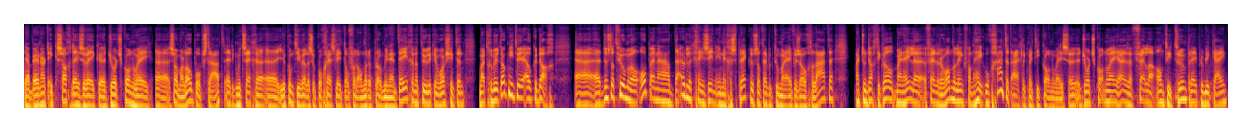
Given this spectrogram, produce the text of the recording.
Ja, Bernard, ik zag deze week uh, George Conway uh, zomaar lopen op straat. En ik moet zeggen, uh, je komt hier wel eens een congreslid of een andere prominent tegen natuurlijk in Washington. Maar het gebeurt ook niet weer elke dag. dus dat viel me wel op en hij had duidelijk geen zin in een gesprek. Dus dat heb ik toen maar even zo gelaten. Maar toen dacht ik wel, mijn hele verdere wandeling van... hey, hoe gaat het eigenlijk met die Conways? Uh, George Conway, hè, een felle anti-Trump-republikein.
